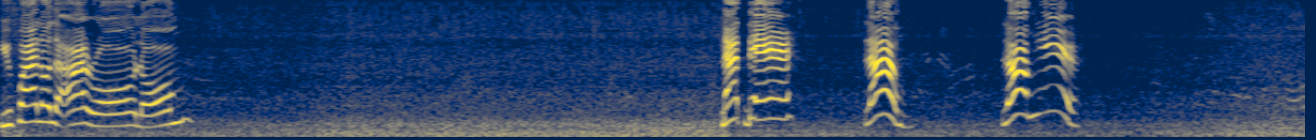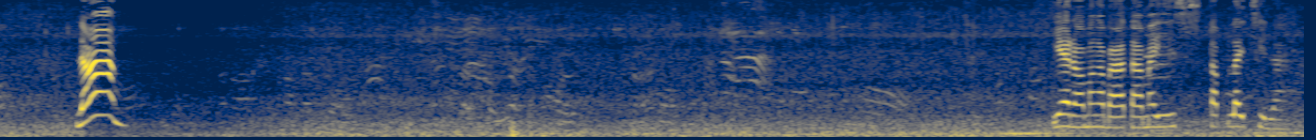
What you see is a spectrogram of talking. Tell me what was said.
You follow the arrow, long. Not there. Long. Long here. Long. Yan o, mga bata, may stoplight sila.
